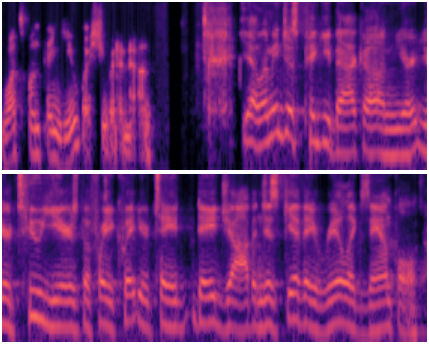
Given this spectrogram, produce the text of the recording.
what's one thing you wish you would have known? Yeah, let me just piggyback on your, your two years before you quit your t- day job and just give a real example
